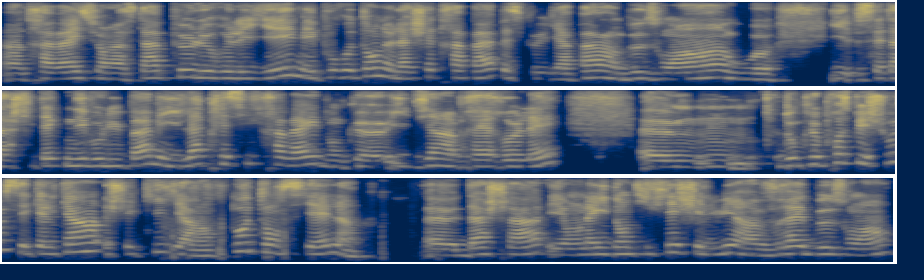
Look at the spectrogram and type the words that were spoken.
un travail sur Insta peut le relayer, mais pour autant ne l'achètera pas parce qu'il n'y a pas un besoin ou euh, cet architecte n'évolue pas, mais il apprécie le travail, donc euh, il devient un vrai relais. donc le prospect chaud, c'est quelqu'un chez qui il y a un potentiel d'achat et on a identifié chez lui un vrai besoin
